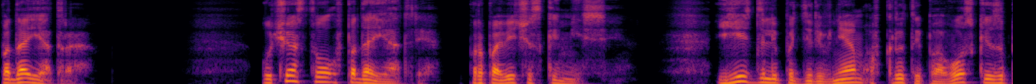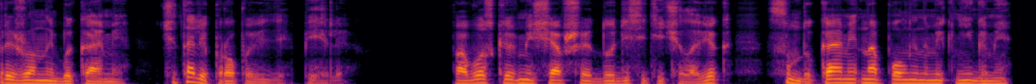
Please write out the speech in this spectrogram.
Подоятра. Участвовал в подоятре, проповедческой миссии. Ездили по деревням в крытой повозке, запряженной быками, читали проповеди, пели. Повозка, вмещавшая до 10 человек, с сундуками, наполненными книгами,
